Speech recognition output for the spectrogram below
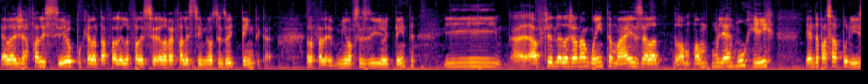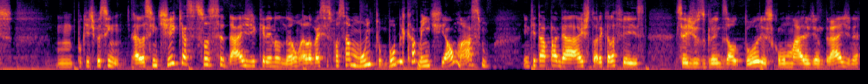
Ela já faleceu, porque ela tá ela faleceu, ela vai falecer em 1980, cara. Ela fale, 1980 e a, a, filha dela já não aguenta mais ela a, a mulher morrer e ainda passar por isso. Hum, porque, tipo assim, ela sentia que essa sociedade, querendo ou não, ela vai se esforçar muito, publicamente, ao máximo, em tentar apagar a história que ela fez. Seja os grandes autores, como Mário de Andrade, né?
